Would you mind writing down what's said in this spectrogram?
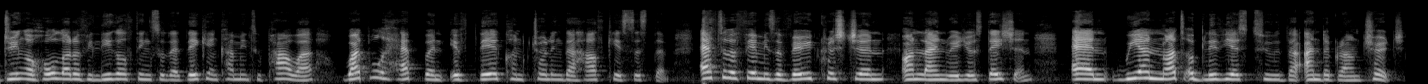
doing a whole lot of illegal things so that they can come into power, what will happen if they're controlling the healthcare system? Active FM is a very Christian online radio station, and we are not oblivious to the underground church.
